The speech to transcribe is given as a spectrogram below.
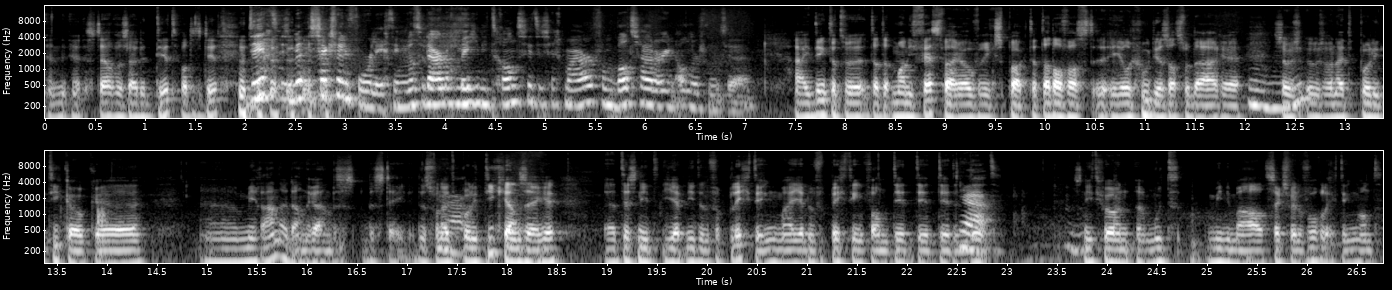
en eh, stel we zouden dit, wat is dit? Dit is seksuele voorlichting. Dat we daar nog een beetje in die trant zitten, zeg maar. Van wat zou erin anders moeten? Ah, ik denk dat, we, dat het manifest waarover ik sprak, dat dat alvast eh, heel goed is als we daar eh, Mhm. zo, zo vanuit de politiek ook meer aandacht aan gaan bes- besteden. Dus vanuit Ja. de politiek gaan zeggen, eh, het is niet, je hebt niet een verplichting, maar je hebt een verplichting van dit, dit, dit en Ja. dit. Het is niet gewoon, er moet minimaal seksuele voorlichting, want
